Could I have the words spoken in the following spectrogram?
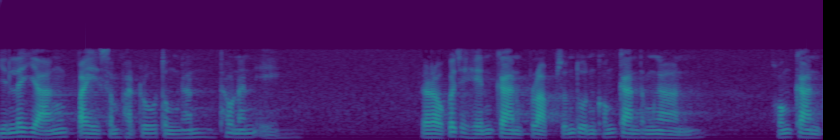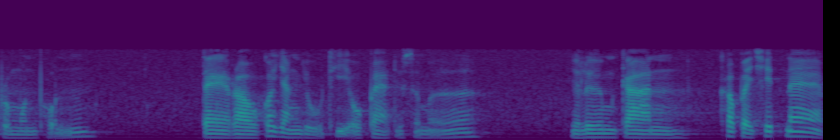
ยินและหยางไปสัมผัสรู้ตรงนั้นเท่านั้นเอง แล้วเราก็จะเห็นการปรับสมดุลของการทำงานของการประมวลผล แต่เราก็ยังอยู่ที่โอแปดอยู่เสมอ อย่าลืมการเข้าไปชิดแนบ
